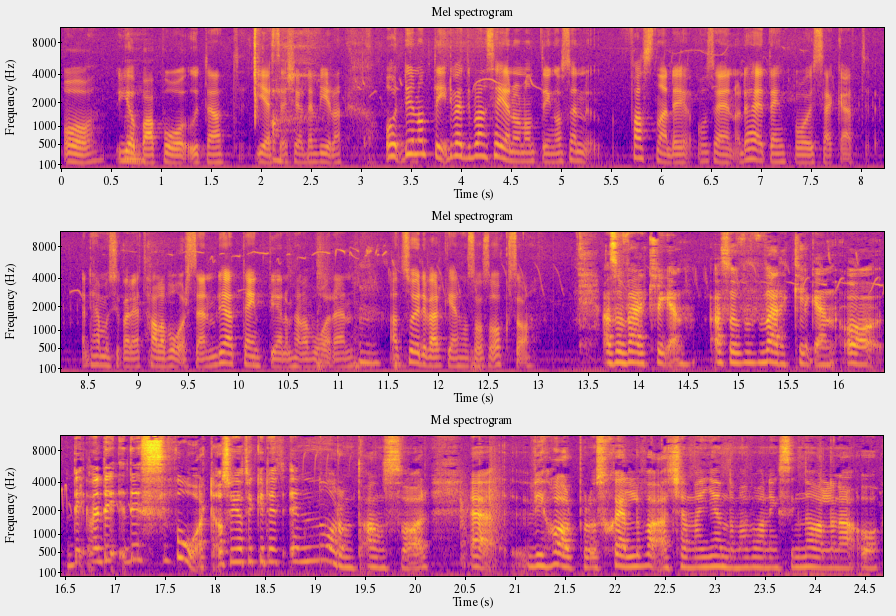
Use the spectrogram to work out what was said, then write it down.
och jobba mm. på utan att ge sig själv den vilan. Och det är någonting, du vet ibland säger någon någonting och sen fastnar det hos en och det har jag tänkt på i säkert, det här måste ju vara ett halvår sedan, men det har jag tänkt igenom hela våren, mm. att så är det verkligen hos oss också. Alltså verkligen. Alltså verkligen. Och det, men det, det, är svårt. Alltså jag tycker det är ett enormt ansvar eh, vi har på oss själva att känna igen de här varningssignalerna och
